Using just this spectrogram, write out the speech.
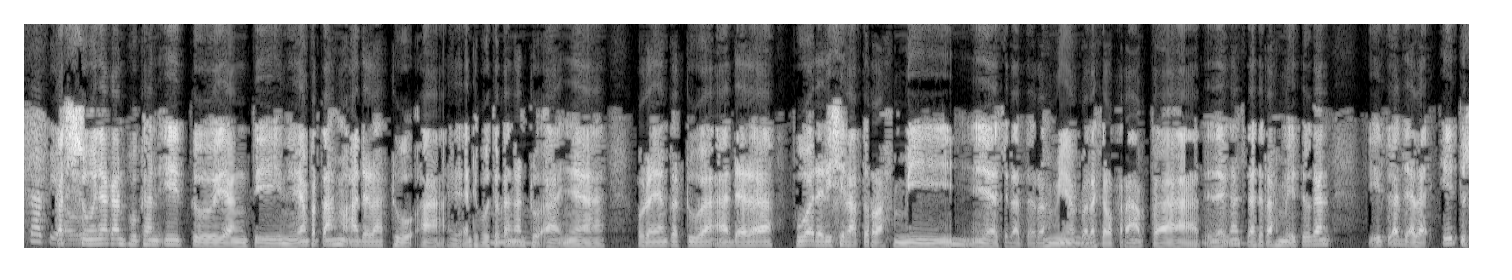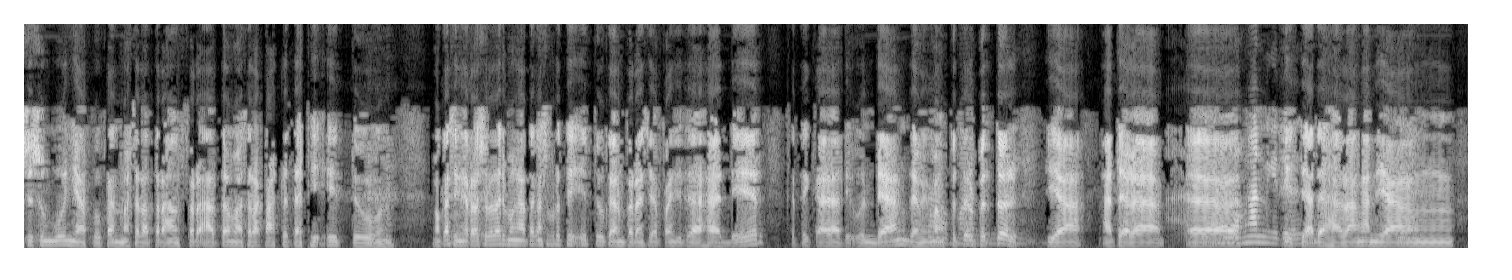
Ustaz ya. Sesungguhnya kan bukan itu yang di ini. Yang pertama adalah doa yang dibutuhkan kan hmm. kan doanya. Kemudian yang kedua adalah buah dari silaturahmi. Ya, silaturahmi hmm. apalagi kalau kerabat. Ya kan silaturahmi itu kan itu adalah itu sesungguhnya bukan masalah transfer atau masalah kado tadi itu. Hmm. Maka sehingga Rasulullah tadi mengatakan seperti itu kan barang siapa yang tidak hadir ketika diundang dan memang betul-betul dia adalah uh, gitu ya. tidak ada halangan yang ya.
